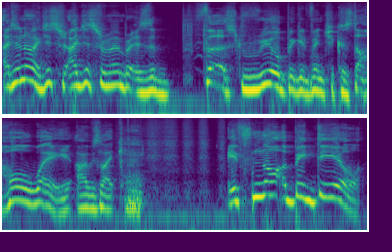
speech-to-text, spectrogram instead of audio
I don't know. I just I just remember it as the first real big adventure because the whole way I was like, it's not a big deal.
